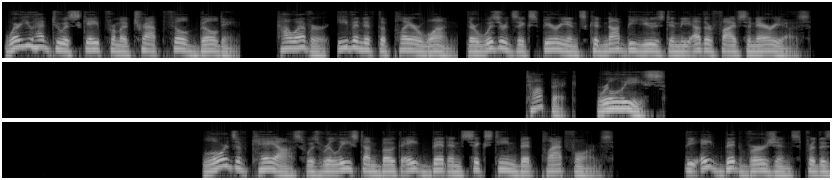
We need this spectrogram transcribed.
where you had to escape from a trap-filled building. However, even if the player won, their wizard's experience could not be used in the other five scenarios. Release Lords of Chaos was released on both 8-bit and 16-bit platforms. The 8-bit versions for the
